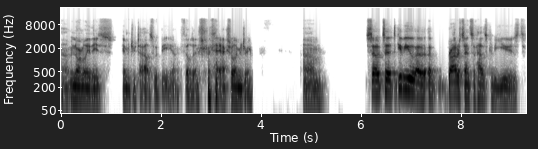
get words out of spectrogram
Um, normally these imagery tiles would be uh, filled in with the actual imagery. Um, so to, to, give you a, a, broader sense of how this could be used,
